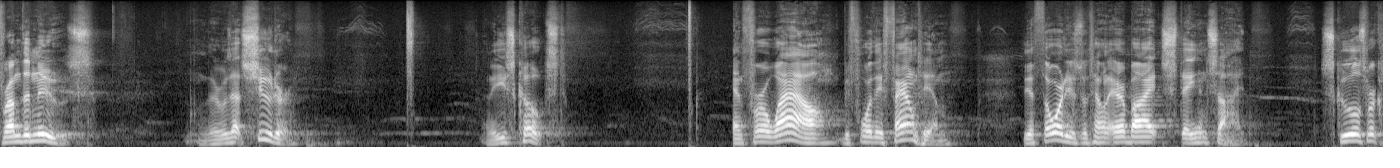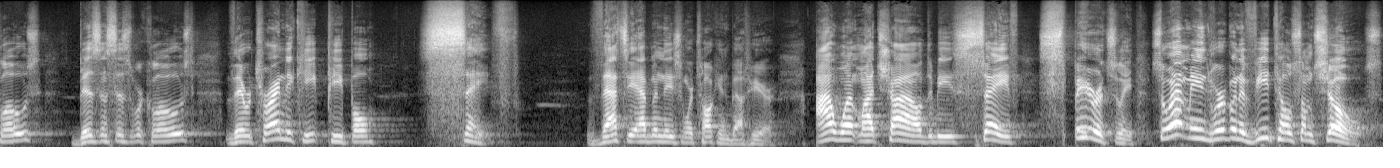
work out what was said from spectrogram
from the news. There was that shooter on the East Coast. And for a while, before they found him, the authorities were telling everybody, stay inside. Schools were closed, businesses were closed. They were trying to keep people safe. That's the admonition we're talking about here. I want my child to be safe spiritually. So that means we're going to veto some shows.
